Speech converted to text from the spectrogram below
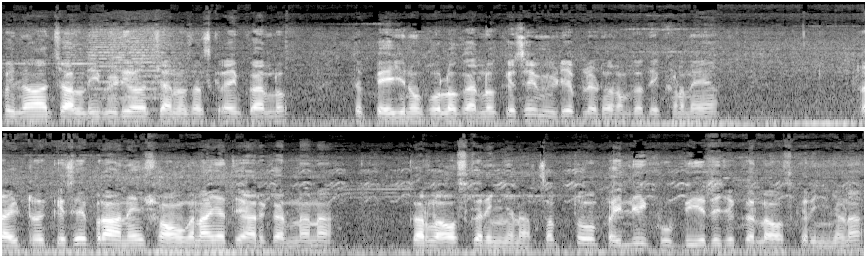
ਪਹਿਲਾਂ ਚੱਲਦੀ ਵੀਡੀਓ ਚੈਨਲ ਸਬਸਕ੍ਰਾਈਬ ਕਰ ਲਓ ਤੇ ਪੇਜ ਨੂੰ ਫੋਲੋ ਕਰ ਲਓ। ਕਿਸੇ ਮੀਡੀਆ ਪਲੇਟਫਾਰਮ ਤੇ ਦੇਖਣ ਦੇ ਆ। ਟਰੈਕਟਰ ਕਿਸੇ ਭਰਾ ਨੇ ਸ਼ੌਂਕ ਨਾਲ ਜਾਂ ਤਿਆਰ ਕਰਨਾ ਨਾ ਕਰਲੌਸਕਰ ਕਰੀ ਜਾਣਾ। ਸਭ ਤੋਂ ਪਹਿਲੀ ਖੂਬੀ ਇਹਦੇ 'ਚ ਕਰਲਾਸ ਕਰੀ ਜਾਣਾ।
